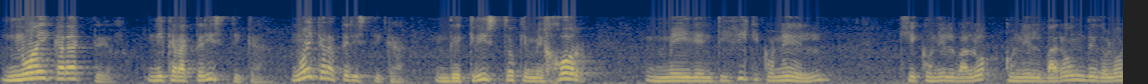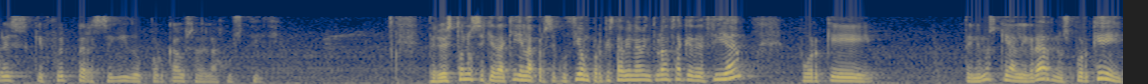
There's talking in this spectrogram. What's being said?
No hay carácter ni característica, no hay característica de Cristo que mejor me identifique con Él que con el, con el varón de dolores que fue perseguido por causa de la justicia. Pero esto no se queda aquí en la persecución, porque esta bienaventuranza que decía, porque tenemos que alegrarnos. ¿Por qué?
